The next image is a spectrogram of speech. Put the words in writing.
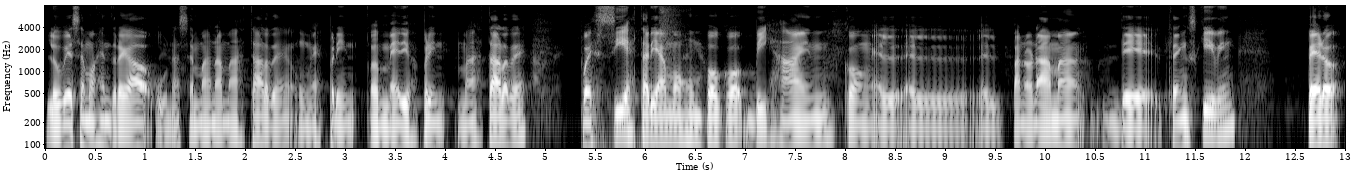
lo hubiésemos entregado una semana más tarde, un sprint o medio sprint más tarde, pues sí estaríamos un poco behind con el, el, panorama de Thanksgiving, pero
